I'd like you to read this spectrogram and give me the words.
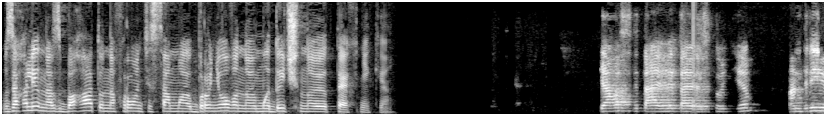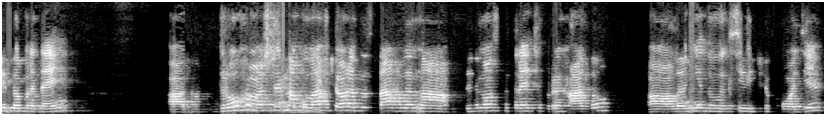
взагалі в нас багато на фронті саме броньованої медичної техніки? Я вас вітаю, вітаю в студії. Андрію, добрий день. А, друга машина була вчора доставлена в 93-ю бригаду Леоніду Олексійовичу Ході.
